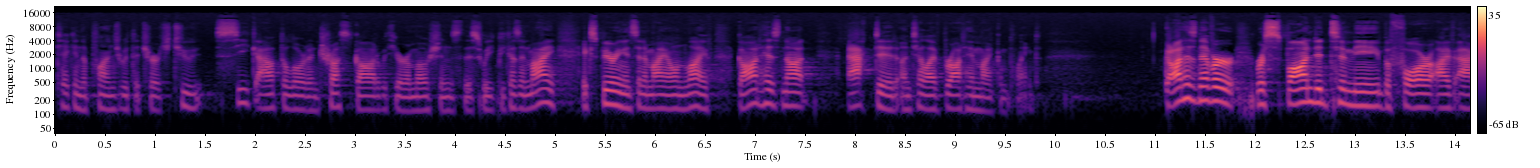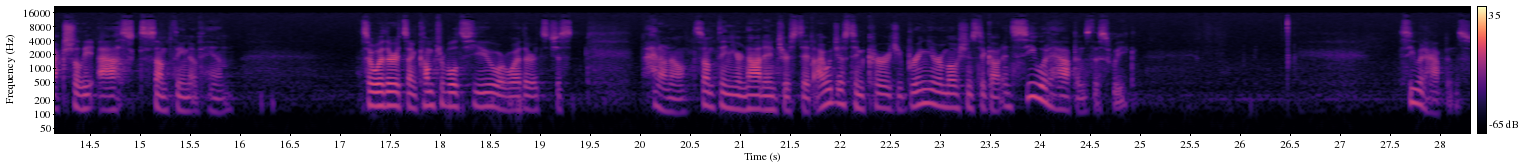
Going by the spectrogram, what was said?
taken the plunge with the church, to seek out the Lord and trust God with your emotions this week. Because in my experience and in my own life, God has not acted until I've brought him my complaint. God has never responded to me before I've actually asked something of Him. So, whether it's uncomfortable to you or whether it's just, I don't know, something you're not interested, I would just encourage you bring your emotions to God and see what happens this week. See what happens.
